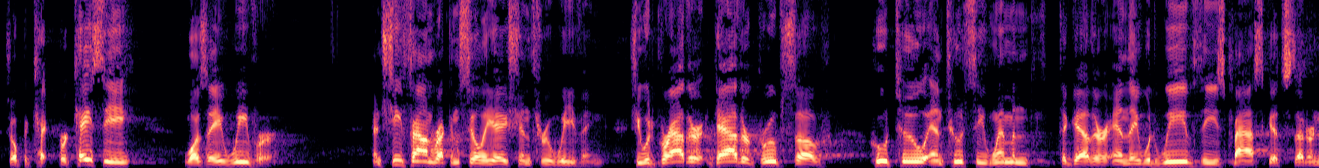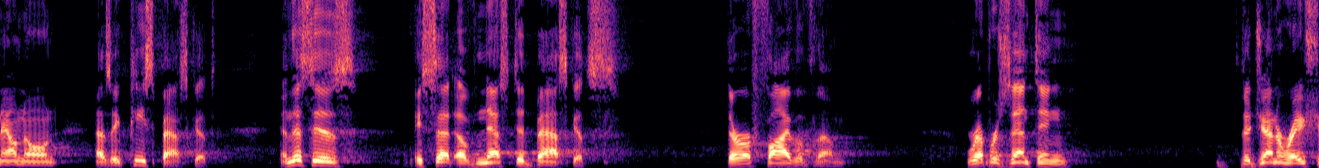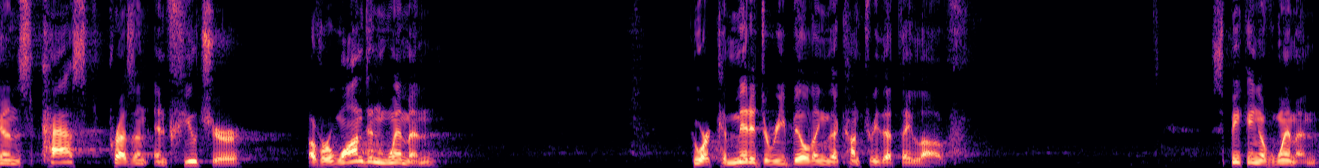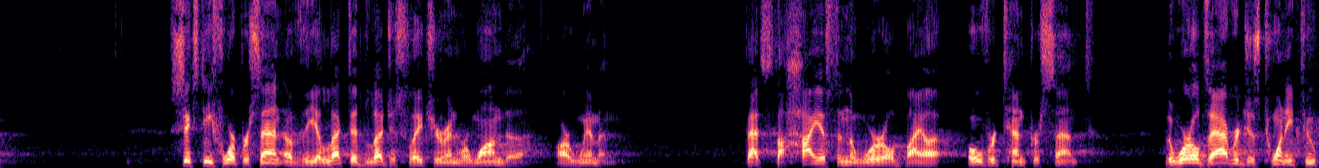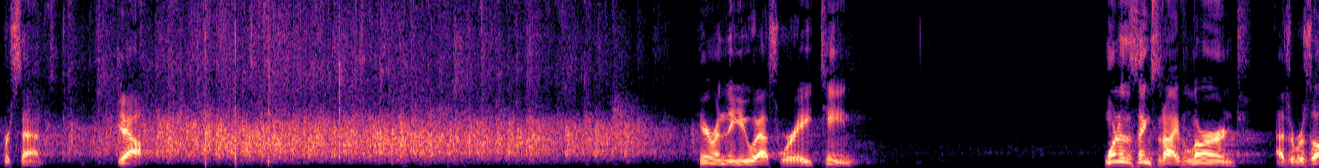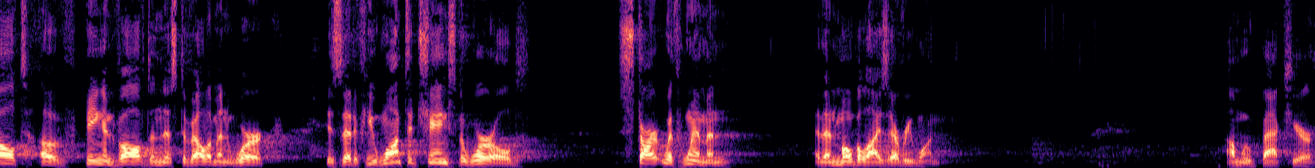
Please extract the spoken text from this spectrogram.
So Percasey was a weaver, and she found reconciliation through weaving. She would gather, gather groups of Hutu and Tutsi women together, and they would weave these baskets that are now known as a peace basket. And this is a set of nested baskets. There are five of them, representing the generations past, present, and future of Rwandan women who are committed to rebuilding the country that they love. Speaking of women, 64% of the elected legislature in Rwanda are women. That's the highest in the world by uh, over 10%. The world's average is 22%. Yeah. Here in the U.S., we're 18. One of the things that I've learned as a result of being involved in this development work is that if you want to change the world, start with women and then mobilize everyone. I'll move back here.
